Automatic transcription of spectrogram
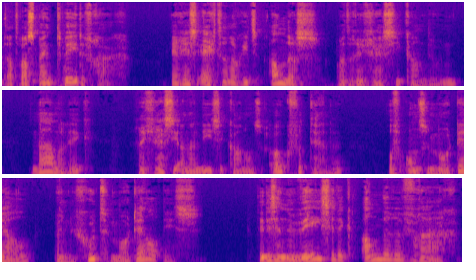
Dat was mijn tweede vraag. Er is echter nog iets anders wat regressie kan doen, namelijk regressieanalyse kan ons ook vertellen of ons model een goed model is. Dit is een wezenlijk andere vraag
